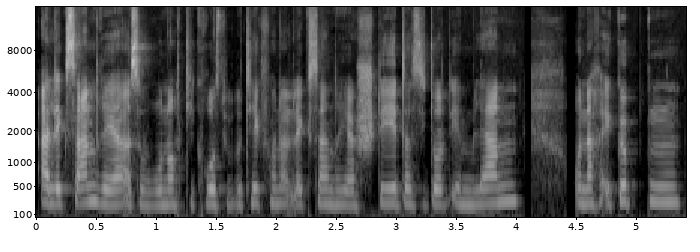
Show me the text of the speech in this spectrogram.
Alexandria, also wo noch die Großbibliothek von Alexandria steht, dass sie dort eben lernen und nach Ägypten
